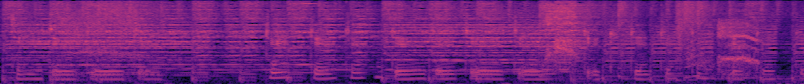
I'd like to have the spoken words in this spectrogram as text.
Do, do, do, do. Do, do, do, do, do, do, do, do, do, do, do, do, do, do.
